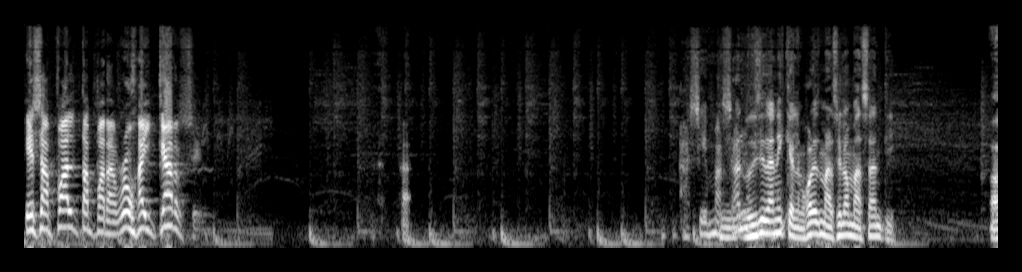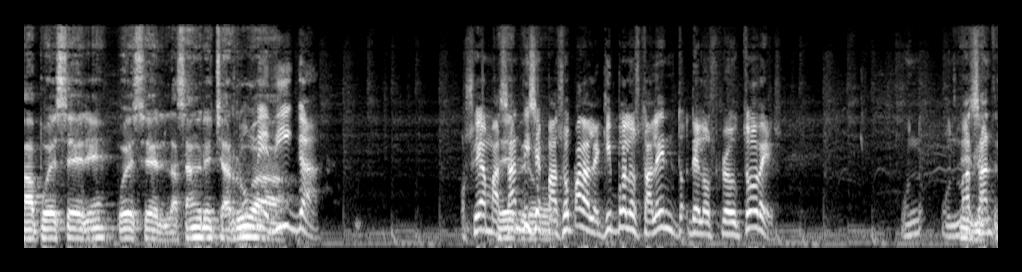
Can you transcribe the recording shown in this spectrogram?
esa falta para roja y cárcel. Así es Masanti. Nos dice Dani que a lo mejor es Marcelo Masanti. Ah, puede ser, ¿eh? Puede ser. La sangre charrúa. No me diga. O sea, Masanti se pasó para el equipo de los talentos, de los productores. Un, un Masanti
